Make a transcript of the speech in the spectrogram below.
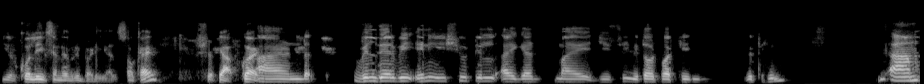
your colleagues and everybody else. Okay. Sure. Yeah. Go ahead. And will there be any issue till I get my GC without working with him? Um,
